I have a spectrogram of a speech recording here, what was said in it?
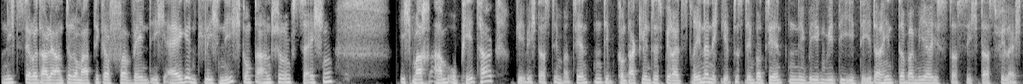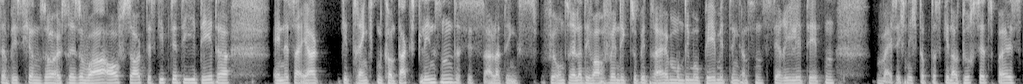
nicht steroidale Antirheumatika verwende ich eigentlich nicht, unter Anführungszeichen. Ich mache am OP-Tag, gebe ich das dem Patienten. Die Kontaktlinse ist bereits drinnen. Ich gebe das dem Patienten. Irgendwie die Idee dahinter bei mir ist, dass sich das vielleicht ein bisschen so als Reservoir aufsaugt. Es gibt ja die Idee der NSAR getränkten Kontaktlinsen. Das ist allerdings für uns relativ aufwendig zu betreiben und im OP mit den ganzen Sterilitäten weiß ich nicht, ob das genau durchsetzbar ist.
